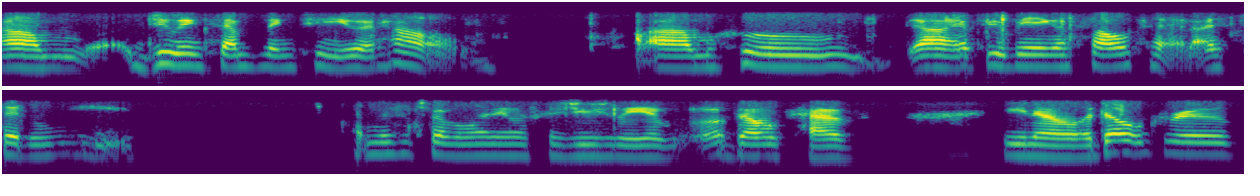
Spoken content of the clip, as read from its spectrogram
um, doing something to you at home? Um, who, uh, if you're being assaulted, I said leave. And this is for millennials because usually adults have you know, adult groups,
